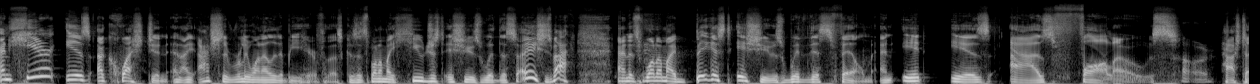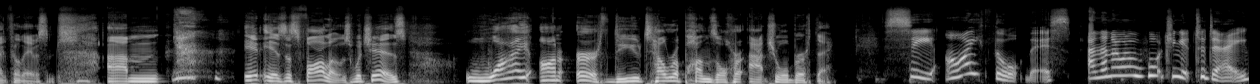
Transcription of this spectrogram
And here is a question, and I actually really want Ellie to be here for this because it's one of my hugest issues with this. Hey, she's back. And it's one of my biggest issues with this film, and it is as follows. Uh-oh. Hashtag Phil Davison. Um, it is as follows, which is why on earth do you tell Rapunzel her actual birthday? See, I thought this, and then I was watching it today.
